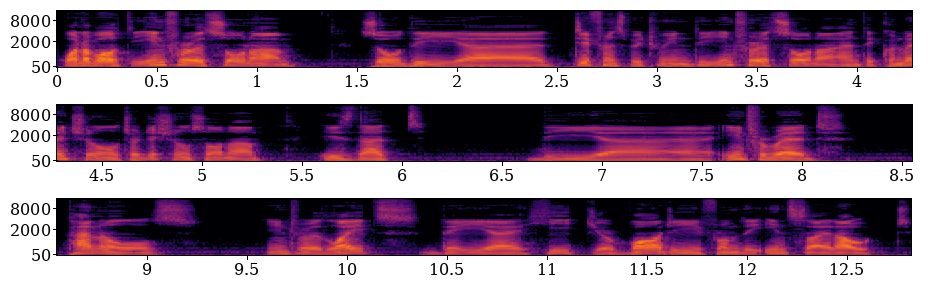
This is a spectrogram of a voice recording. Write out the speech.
What about the infrared sauna? So the uh, difference between the infrared sauna and the conventional traditional sauna is that the uh, infrared panels, infrared lights, they uh, heat your body from the inside out.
